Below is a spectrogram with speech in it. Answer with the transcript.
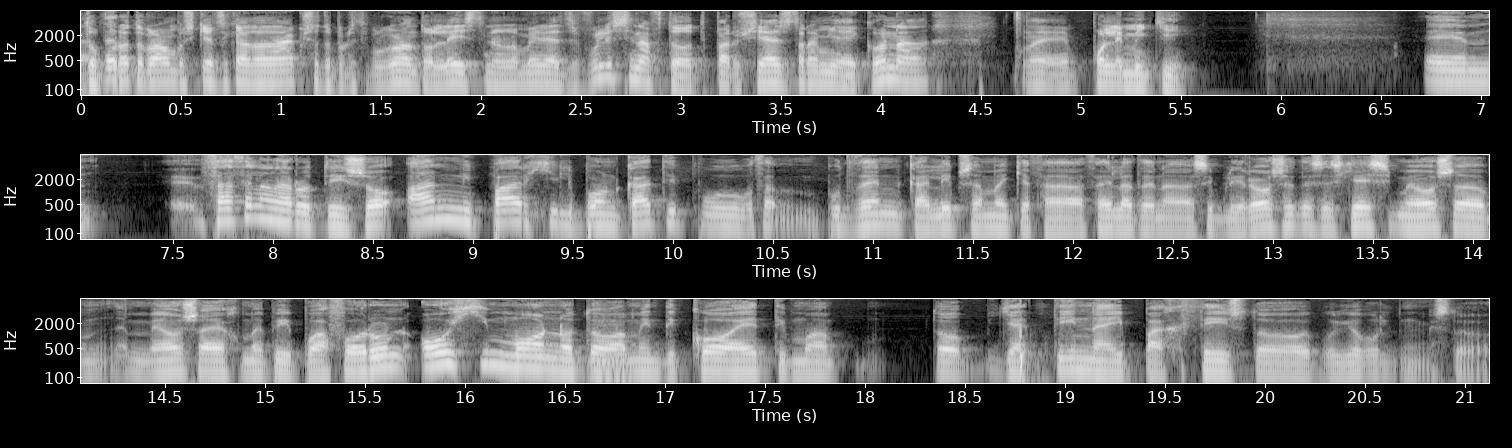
το πρώτο πράγμα που σκέφτηκα όταν άκουσα τον Πρωθυπουργό να το λέει στην Ολομέλεια της Βουλής είναι αυτό, ότι παρουσιάζει τώρα μια εικόνα ε, πολεμική. Ε, θα ήθελα να ρωτήσω αν υπάρχει λοιπόν κάτι που, που δεν καλύψαμε και θα θέλατε να συμπληρώσετε σε σχέση με όσα, με όσα έχουμε πει που αφορούν όχι μόνο το mm. αμυντικό αίτημα το γιατί να υπαχθεί στο, στο,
